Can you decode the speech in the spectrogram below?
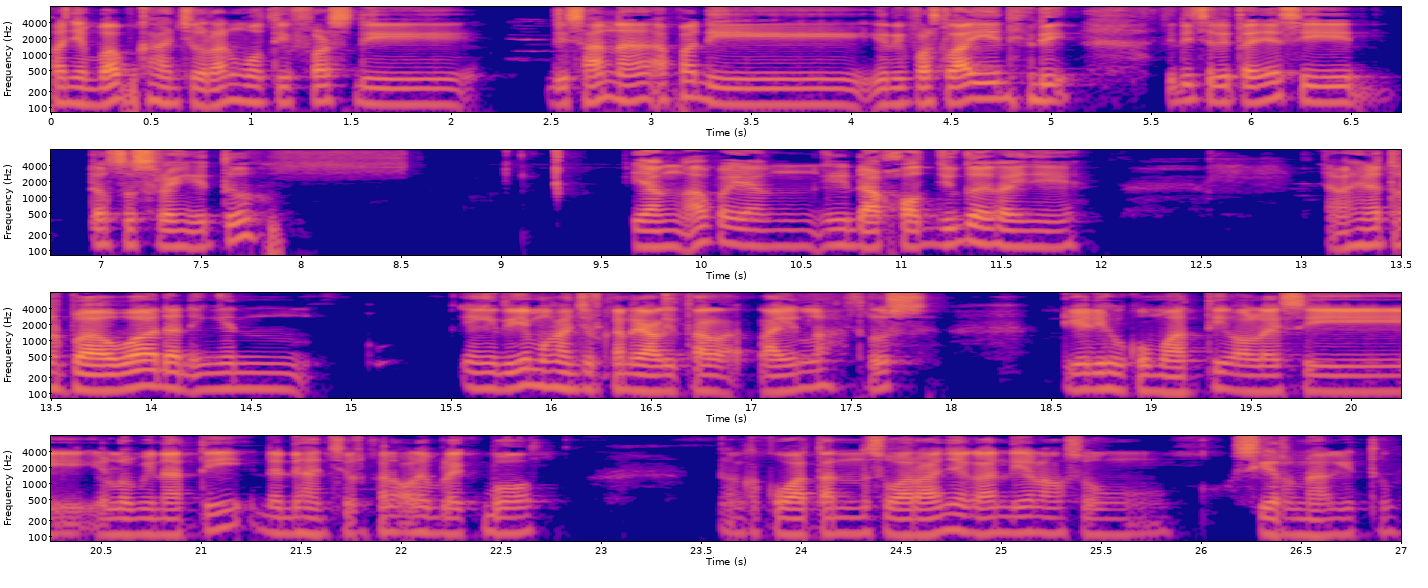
penyebab kehancuran multiverse di di sana apa di universe lain. Jadi jadi ceritanya si Doctor Strange itu yang apa yang ini Darkhold juga kayaknya ya. Yang akhirnya terbawa dan ingin yang intinya menghancurkan realita lain lah terus dia dihukum mati oleh si Illuminati dan dihancurkan oleh Black Bolt. Dengan kekuatan suaranya kan dia langsung sirna gitu.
